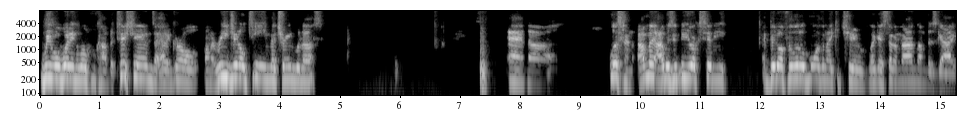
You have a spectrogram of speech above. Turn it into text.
We were winning local competitions. I had a girl on a regional team that trained with us. And uh, listen, I'm a, I was in New York City I bit off a little more than I could chew. Like I said, I'm not a numbers guy.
